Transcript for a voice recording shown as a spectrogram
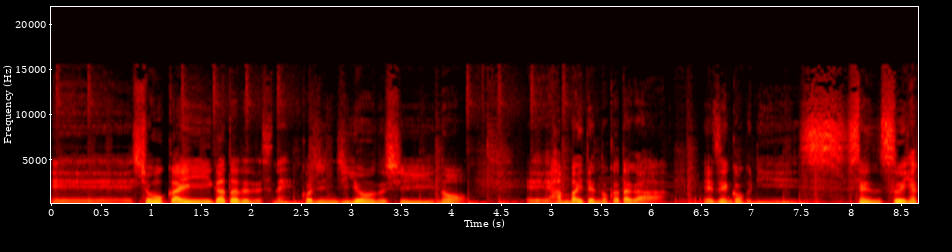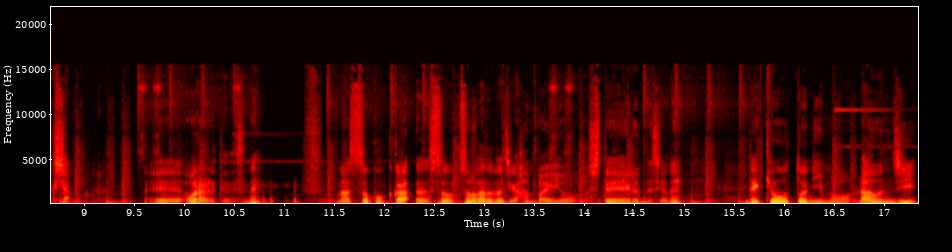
えー紹介型でですね個人事業主の、えー販売店の方が、え全国に千数百社、えおられてですねまあそこかそその方たちが販売をしているんですよねで京都にもラウンジ、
